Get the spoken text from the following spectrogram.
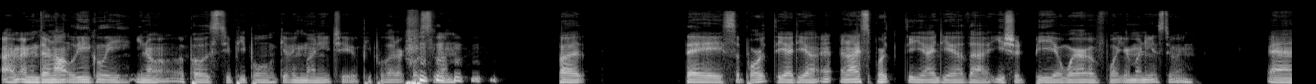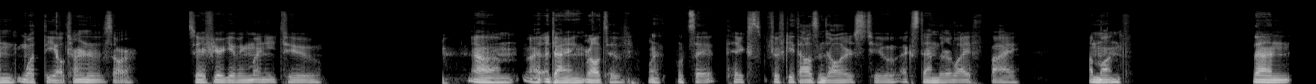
I mean, they're not legally, you know, opposed to people giving money to people that are close to them, but they support the idea, and I support the idea that you should be aware of what your money is doing and what the alternatives are. So if you're giving money to um, a dying relative, let, us say it takes fifty thousand dollars to extend their life by a month, then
